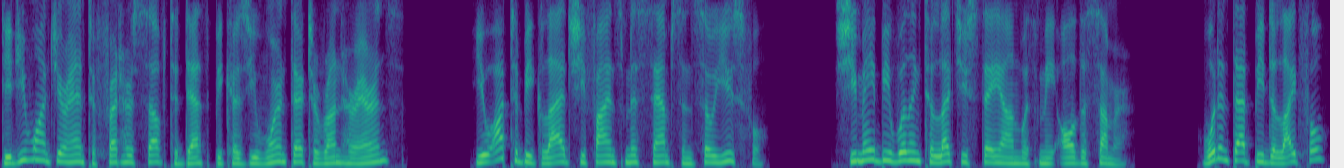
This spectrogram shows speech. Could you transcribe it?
Did you want your aunt to fret herself to death because you weren't there to run her errands? You ought to be glad she finds Miss Sampson so useful. She may be willing to let you stay on with me all the summer. Wouldn't that be delightful?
